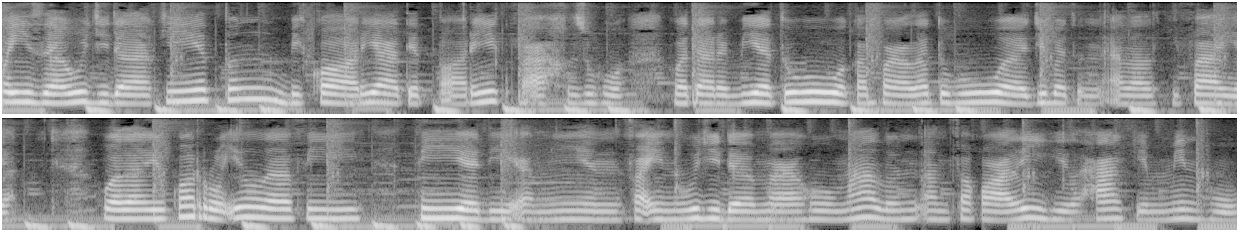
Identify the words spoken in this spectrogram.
وإذا وجد لقيط بقارئة الطريق فأخذه وتربيته وكفالته واجبة على الكفاية ولا يقر إلا في biyadi amin. Fa in wujida ma'ahu malun anfaqa alaihi hakim minhu.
